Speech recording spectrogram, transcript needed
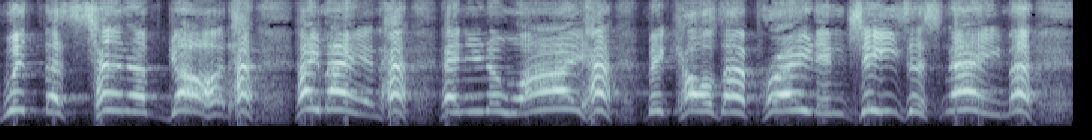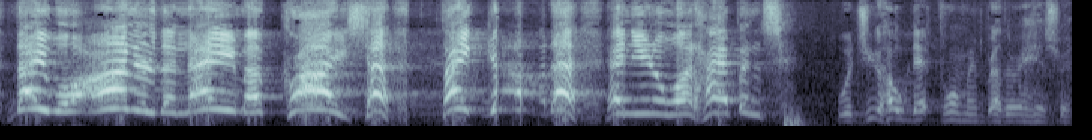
with the Son of God. Amen. And you know why? Because I prayed in Jesus' name. They will honor the name of Christ. Thank God. And you know what happens? Would you hold that for me, Brother Ezra?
